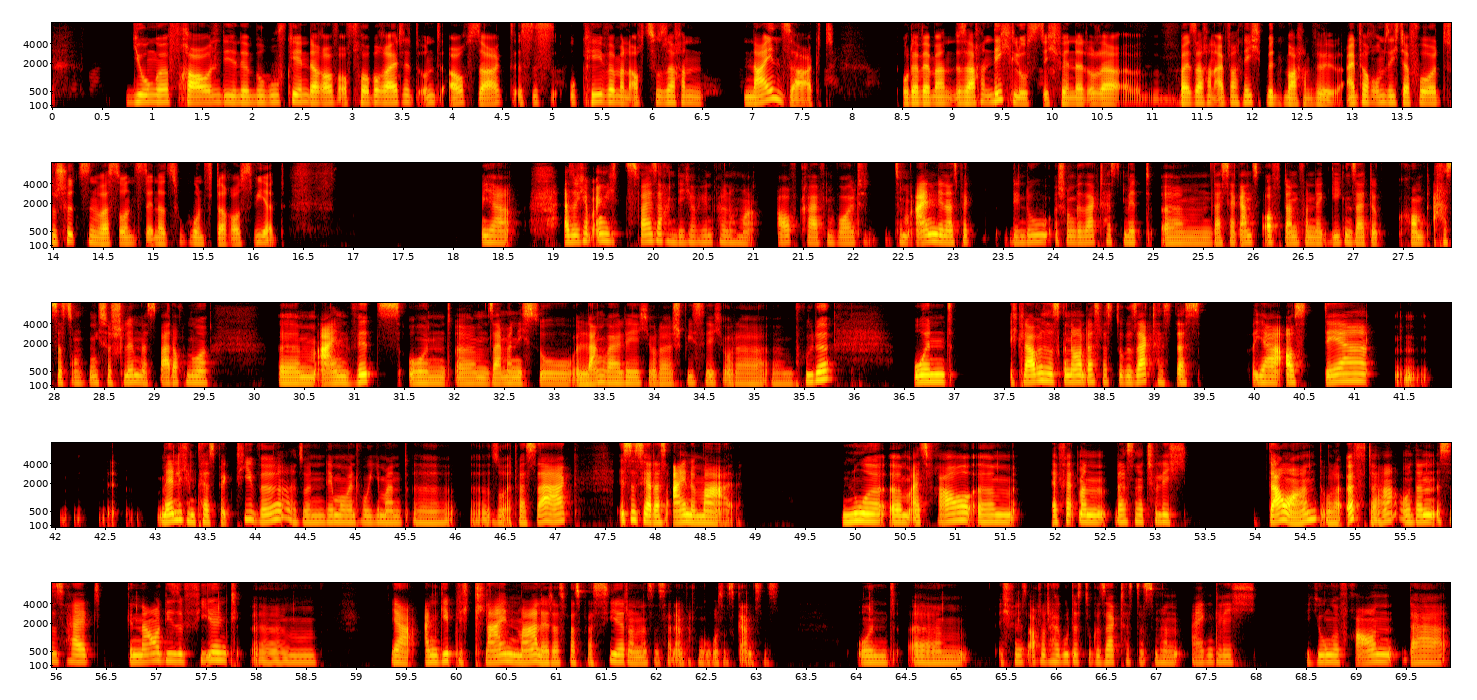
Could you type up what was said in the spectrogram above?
junge Frauen, die in den Beruf gehen, darauf auch vorbereitet und auch sagt, es ist okay, wenn man auch zu Sachen nein sagt oder wenn man Sachen nicht lustig findet oder, äh, bei Sachen einfach nicht mitmachen will, einfach um sich davor zu schützen, was sonst in der Zukunft daraus wird. Ja, also ich habe eigentlich 2 Sachen, die ich auf jeden Fall noch mal aufgreifen wollte. Zum einen den Aspekt, den du schon gesagt hast mit, ähm, dass ja ganz oft dann von der Gegenseite kommt: „Ach, ist das doch nicht so schlimm, das war doch nur, ähm, ein Witz und, ähm, sei mal nicht so langweilig oder spießig oder, ähm, prüde.“ Und ich glaube, es ist genau das, was du gesagt hast, dass ja aus der m männlichen Perspektive, also in dem Moment, wo jemand, äh, äh, so etwas sagt, ist es ja das eine Mal. Nur, ähm, als Frau, ähm, erfährt man das natürlich dauernd oder öfter und dann ist es halt genau diese vielen ähm, ja, angeblich kleinen Male, dass was passiert und es ist halt einfach 'n großes Ganzes. Und, ähm, ich finde es auch total gut, dass du gesagt hast, dass man eigentlich junge Frauen da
